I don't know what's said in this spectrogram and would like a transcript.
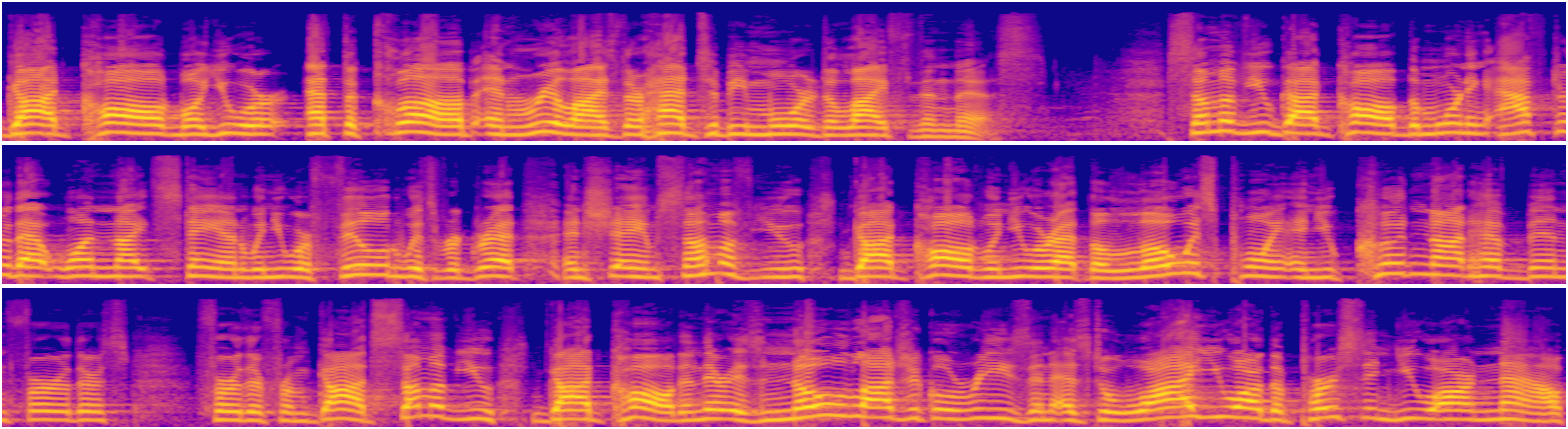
God called while you were at the club and realized there had to be more to life than this. Some of you, God called the morning after that one night stand when you were filled with regret and shame. Some of you, God called when you were at the lowest point and you could not have been further, further from God. Some of you, God called, and there is no logical reason as to why you are the person you are now,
